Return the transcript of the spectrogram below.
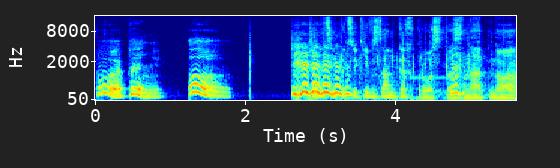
О, Пенні. О! Ці пацюки в замках просто знатно.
